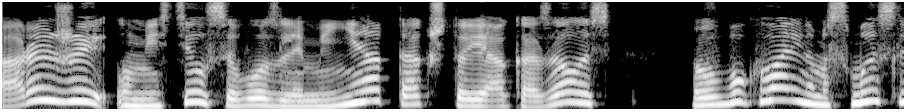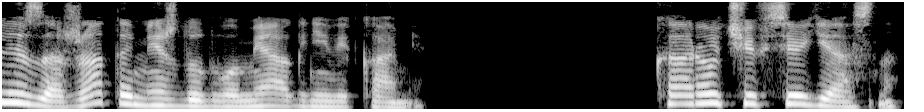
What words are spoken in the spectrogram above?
а рыжий уместился возле меня, так что я оказалась в буквальном смысле зажата между двумя огневиками. Короче, все ясно.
